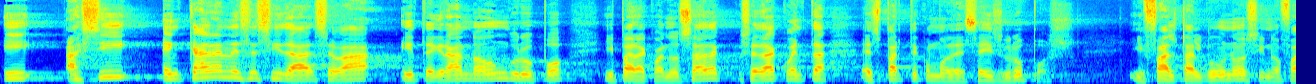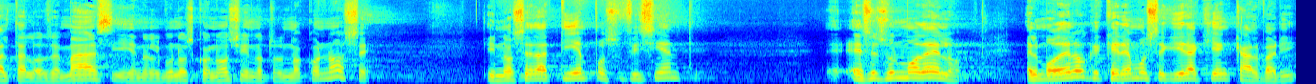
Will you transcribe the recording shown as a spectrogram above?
Y así en cada necesidad se va integrando a un grupo y para cuando se da, cuenta es parte como de seis grupos. Y falta algunos y no falta los demás y en algunos conoce y en otros no conoce y no se da tiempo suficiente. Ese es un modelo. El modelo que queremos seguir aquí en Calvary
